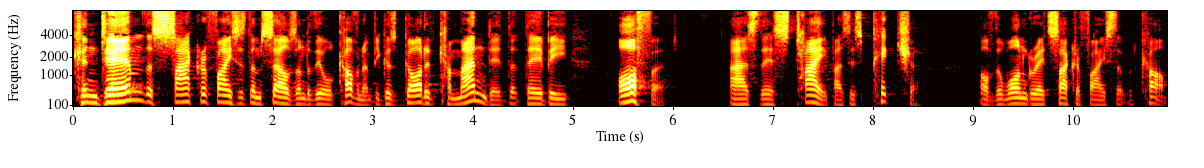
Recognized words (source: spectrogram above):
condemn the sacrifices themselves under the Old Covenant because God had commanded that they be offered as this type, as this picture of the one great sacrifice that would come.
